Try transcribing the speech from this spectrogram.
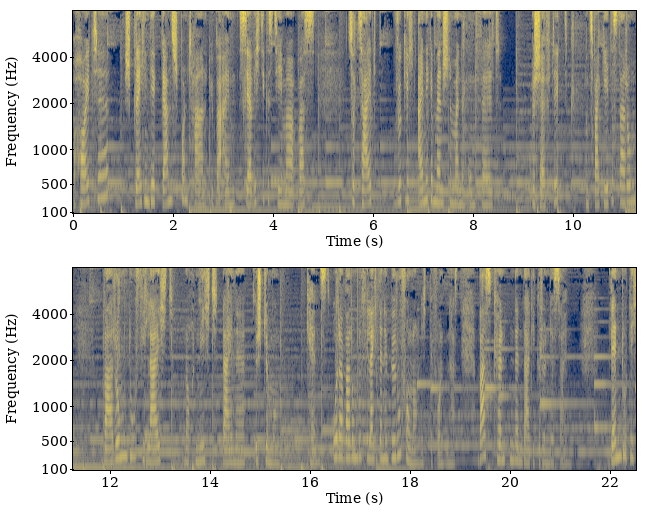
heute sprechen wir ganz spontan über ein sehr wichtiges Thema, was zurzeit wirklich einige Menschen in meinem Umfeld beschäftigt. Und zwar geht es darum, warum du vielleicht noch nicht deine Bestimmung kennst oder warum du vielleicht deine Berufung noch nicht gefunden hast. Was könnten denn da die Gründe sein? Wenn du dich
